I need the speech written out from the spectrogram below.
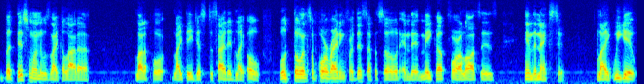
but this one it was like a lot of, a lot of poor. Like they just decided like, oh, we'll throw in some poor writing for this episode and then make up for our losses in the next two. Like we get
